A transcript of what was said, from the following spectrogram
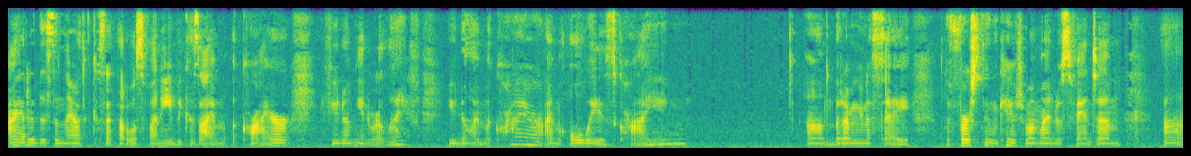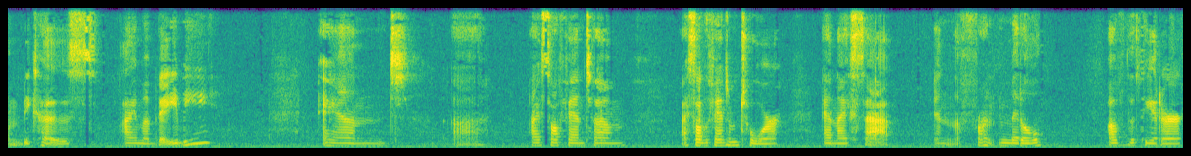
I added this in there because I thought it was funny because I'm a crier. If you know me in real life, you know I'm a crier. I'm always crying. Um, but I'm gonna say the first thing that came to my mind was Phantom um, because I'm a baby and uh, I saw Phantom, I saw the Phantom tour and I sat in the front middle of the theater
